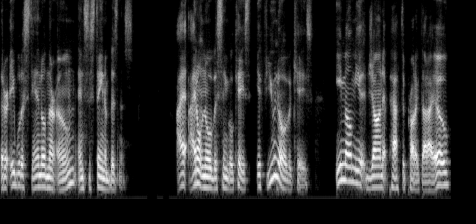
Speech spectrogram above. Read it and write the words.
that are able to stand on their own and sustain a business? I, I don't know of a single case. If you know of a case, email me at john at pathtoproduct.io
